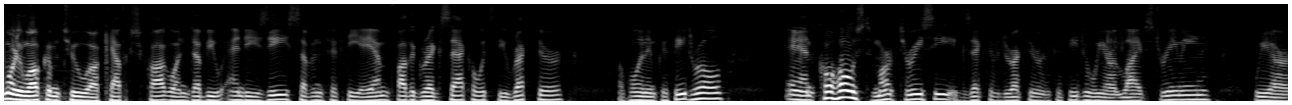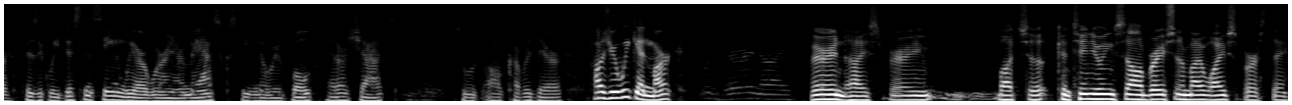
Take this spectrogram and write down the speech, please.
Good morning. Welcome to uh, Catholic Chicago on WNDZ 750 AM. Father Greg Sakowicz, the rector of Holy Name Cathedral, and co-host Mark Teresi, executive director of the cathedral. We are live streaming. We are physically distancing. We are wearing our masks, even though we've both had our shots, so we're all covered there. How's your weekend, Mark? Very nice. Very nice. Very much a continuing celebration of my wife's birthday.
